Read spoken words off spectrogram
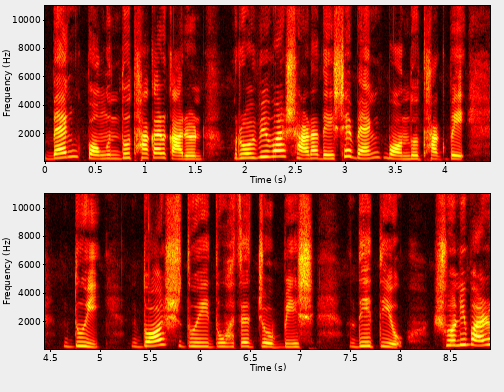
ব্যাংক বন্ধ থাকার কারণ। রবিবার সারা দেশে ব্যাংক বন্ধ থাকবে। দুই, দশ দুই দু দ্বিতীয়, শনিবার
